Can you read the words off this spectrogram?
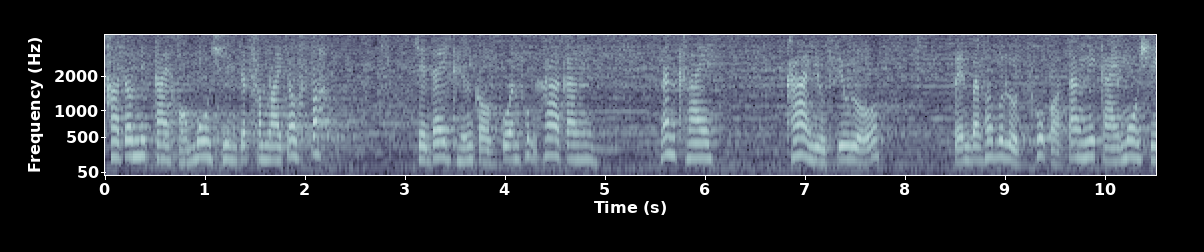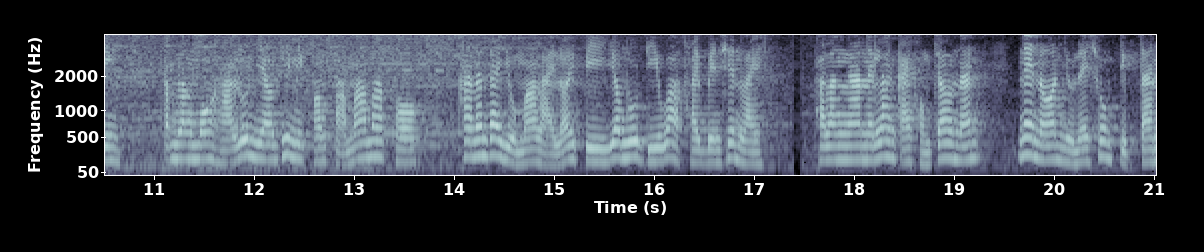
ข้าเจ้านิกายของโมชินจะทำลายเจ้าซะเหตุใดถึงก่อกวนพวกข้ากัน นั่นใครข้าอยู่ซิลโหล เป็นบรรพบุรุษผู้ก่อตั้งนิกายโมชิงกำลังมองหารุ่นเยาว์ที่มีความสามารถมากพอข้านั้นได้อยู่มาหลายร้อยปี ย่อมรู้ดีว่าใครเป็นเช่นไร พลังงานในร่างกายของเจ้านั้น แน่นอนอยู่ในช่วงติบตัน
